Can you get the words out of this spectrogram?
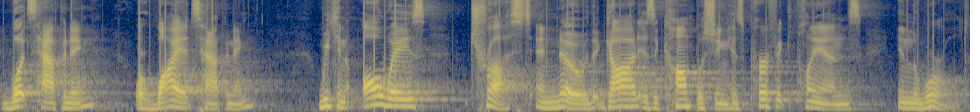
what's happening or why it's happening, we can always trust and know that God is accomplishing his perfect plans in the world.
